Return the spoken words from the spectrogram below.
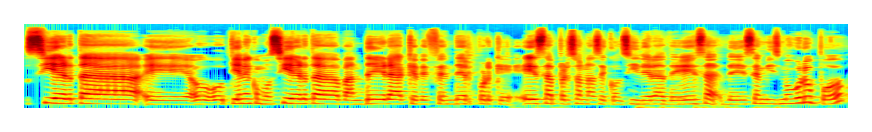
cierta eh, o, tiene como cierta bandera que defender porque esa persona se considera de, esa, de ese mismo grupo,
